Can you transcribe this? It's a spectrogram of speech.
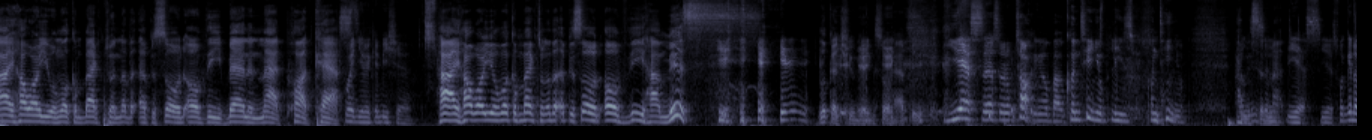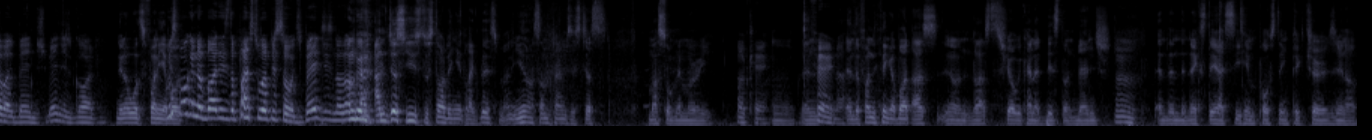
Hi, how are you? And welcome back to another episode of the Ben and Matt podcast. Wait, jirekebishe. Hi, how are you? And welcome back to another episode of the Hamis. Look at you being so happy. yes, that's what I'm talking about. Continue, please. Continue. Hamis and Matt. Yes, yes. Forget about Benj. Benj is gone. You know what's funny We've about spoken about this the past two episodes. Benj is no longer. I'm just used to starting it like this, man. You know, sometimes it's just muscle memory. Okay, Mm. And, fair enough. and the funny thing about us, you know, in the last show we kind of dissed on Benj, Mm. and then the next day I see him posting pictures, you know,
